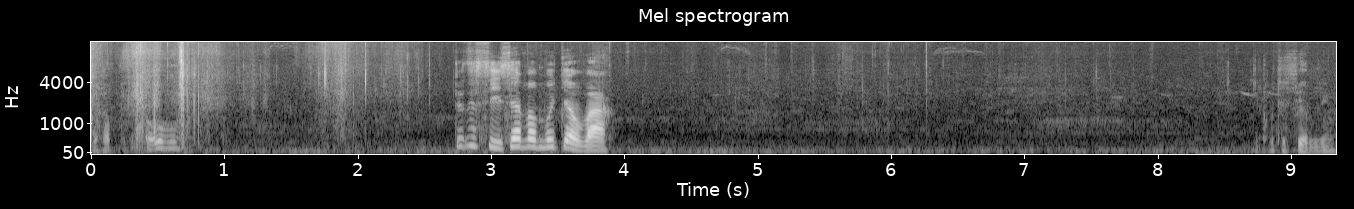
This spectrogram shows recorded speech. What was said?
นะครับโอ้จุดที่สี่แซ่บบ่มื้อเจ้าบ่าเขาจะเสียมจริง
